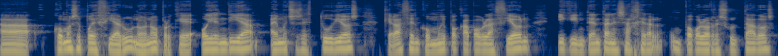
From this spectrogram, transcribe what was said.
ah, ¿cómo se puede fiar uno? ¿no? Porque hoy en día hay muchos estudios que lo hacen con muy poca población y que intentan exagerar un poco los resultados.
